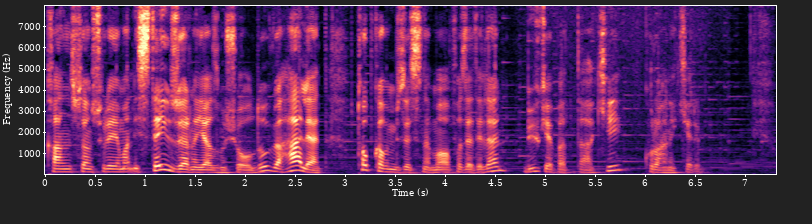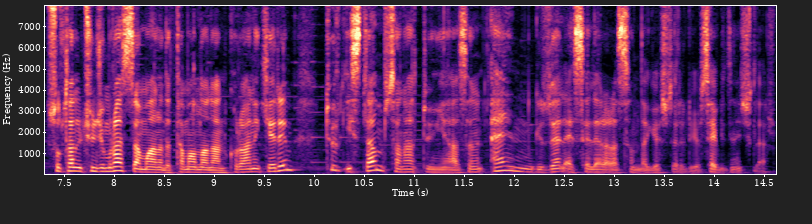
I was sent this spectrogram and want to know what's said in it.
Kanuni Sultan Süleyman isteği üzerine yazmış olduğu ve halen Topkapı Müzesi'nde muhafaza edilen Büyük Ebat'taki Kur'an-ı Kerim. Sultan 3. Murat zamanında tamamlanan Kur'an-ı Kerim, Türk İslam sanat dünyasının en güzel eserler arasında gösteriliyor sevgili dinleyiciler.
